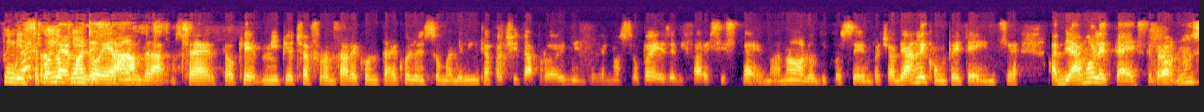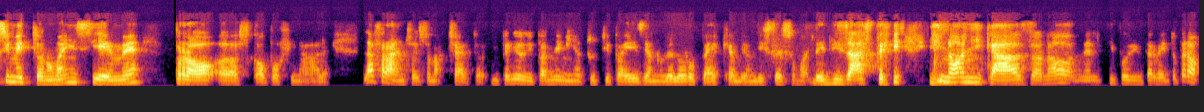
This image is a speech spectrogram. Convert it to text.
Quindi il secondo tema, punto Alessandra, era... certo, che mi piace affrontare con te, quello insomma dell'incapacità probabilmente del nostro paese di fare sistema, no? Lo dico sempre, cioè abbiamo le competenze, abbiamo le teste, però non si mettono mai insieme pro uh, scopo finale. La Francia, insomma, certo, in periodo di pandemia tutti i paesi hanno le loro pecche, abbiamo visto insomma dei disastri in ogni caso, no? Nel tipo di intervento, però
